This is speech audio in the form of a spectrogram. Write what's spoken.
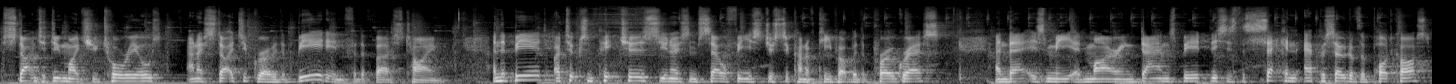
starting to do my tutorials, and I started to grow the beard in for the first time. And the beard, I took some pictures, you know, some selfies just to kind of keep up with the progress. And there is me admiring Dan's beard. This is the second episode of the podcast.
